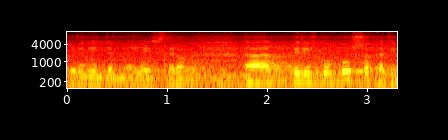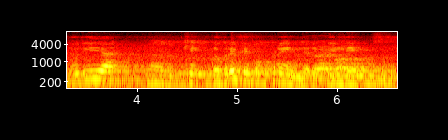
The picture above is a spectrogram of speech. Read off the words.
provenienti dall'estero. Eh, per il concorso a categoria eh, che dovrebbe comprendere quelli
